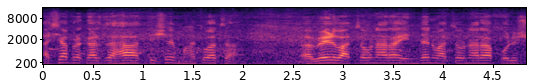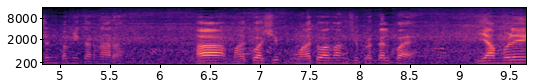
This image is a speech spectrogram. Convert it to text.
अशा प्रकारचा हा अतिशय महत्त्वाचा वेळ वाचवणारा इंधन वाचवणारा पोल्युशन कमी करणारा हा महत्त्वाशी महत्त्वाकांक्षी प्रकल्प आहे. यामुळे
